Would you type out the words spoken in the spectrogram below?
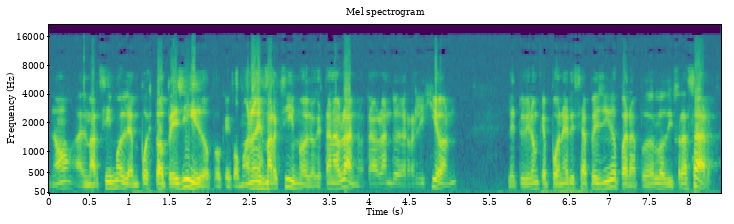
¿no? Al marxismo le han puesto apellido, porque como no es marxismo de lo que están hablando, están hablando de religión, le tuvieron que poner ese apellido para poderlo disfrazar.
